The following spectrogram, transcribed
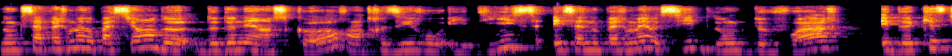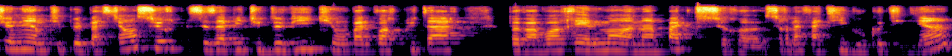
Donc, ça permet aux patients de, de, donner un score entre 0 et 10 et ça nous permet aussi donc de voir et de questionner un petit peu le patient sur ses habitudes de vie qui, on va le voir plus tard, peuvent avoir réellement un impact sur, euh, sur la fatigue au quotidien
